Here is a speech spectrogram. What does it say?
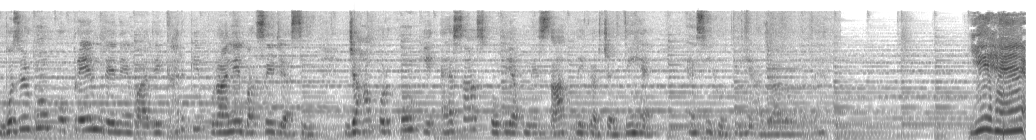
बुज़ुर्गों को प्रेम देने वाली घर के पुराने बक्से जैसी, जहाँ पुरखों की एहसास को भी अपने साथ लेकर चलती हैं, ऐसी होती हैं आज़ाद औरतें। ये हैं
